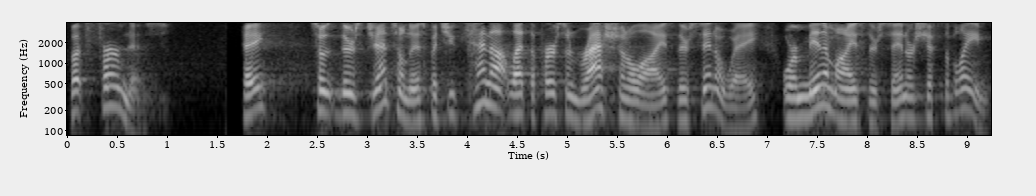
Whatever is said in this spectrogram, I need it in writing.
but firmness. Okay? So there's gentleness, but you cannot let the person rationalize their sin away, or minimize their sin, or shift the blame.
